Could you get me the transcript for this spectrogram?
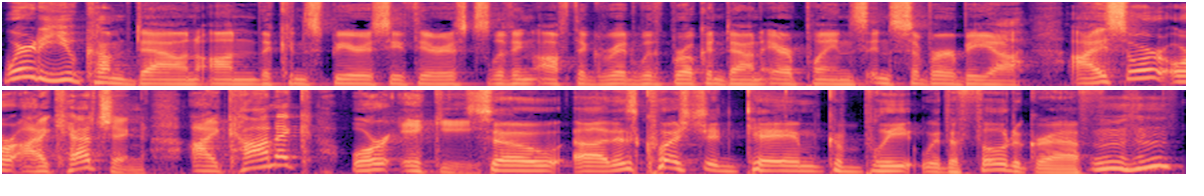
Where do you come down on the conspiracy theorists living off the grid with broken down airplanes in suburbia? Eyesore or eye catching? Iconic or icky? So uh, this question came complete with a photograph. Mm-hmm.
